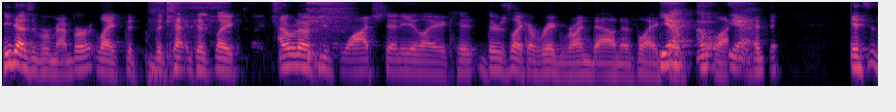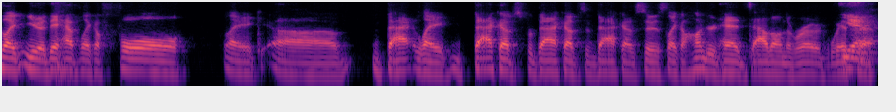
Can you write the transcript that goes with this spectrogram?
he doesn't remember like the the because like I don't know if you've watched any like hit, there's like a rig rundown of like Yeah, I- yeah. and it's like you know they have like a full like uh back like backups for backups and backups so it's like a hundred heads out on the road with Yeah.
